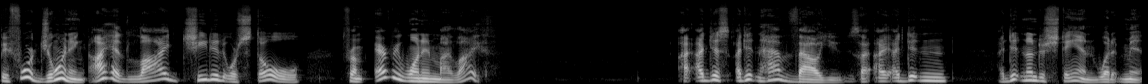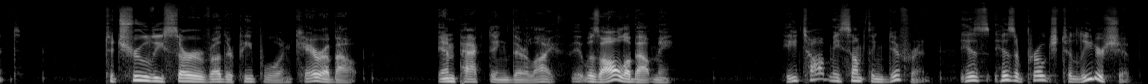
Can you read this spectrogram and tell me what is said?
Before joining, I had lied, cheated, or stole from everyone in my life. I, I just I didn't have values. I, I, I didn't I didn't understand what it meant to truly serve other people and care about impacting their life. It was all about me he taught me something different. His his approach to leadership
